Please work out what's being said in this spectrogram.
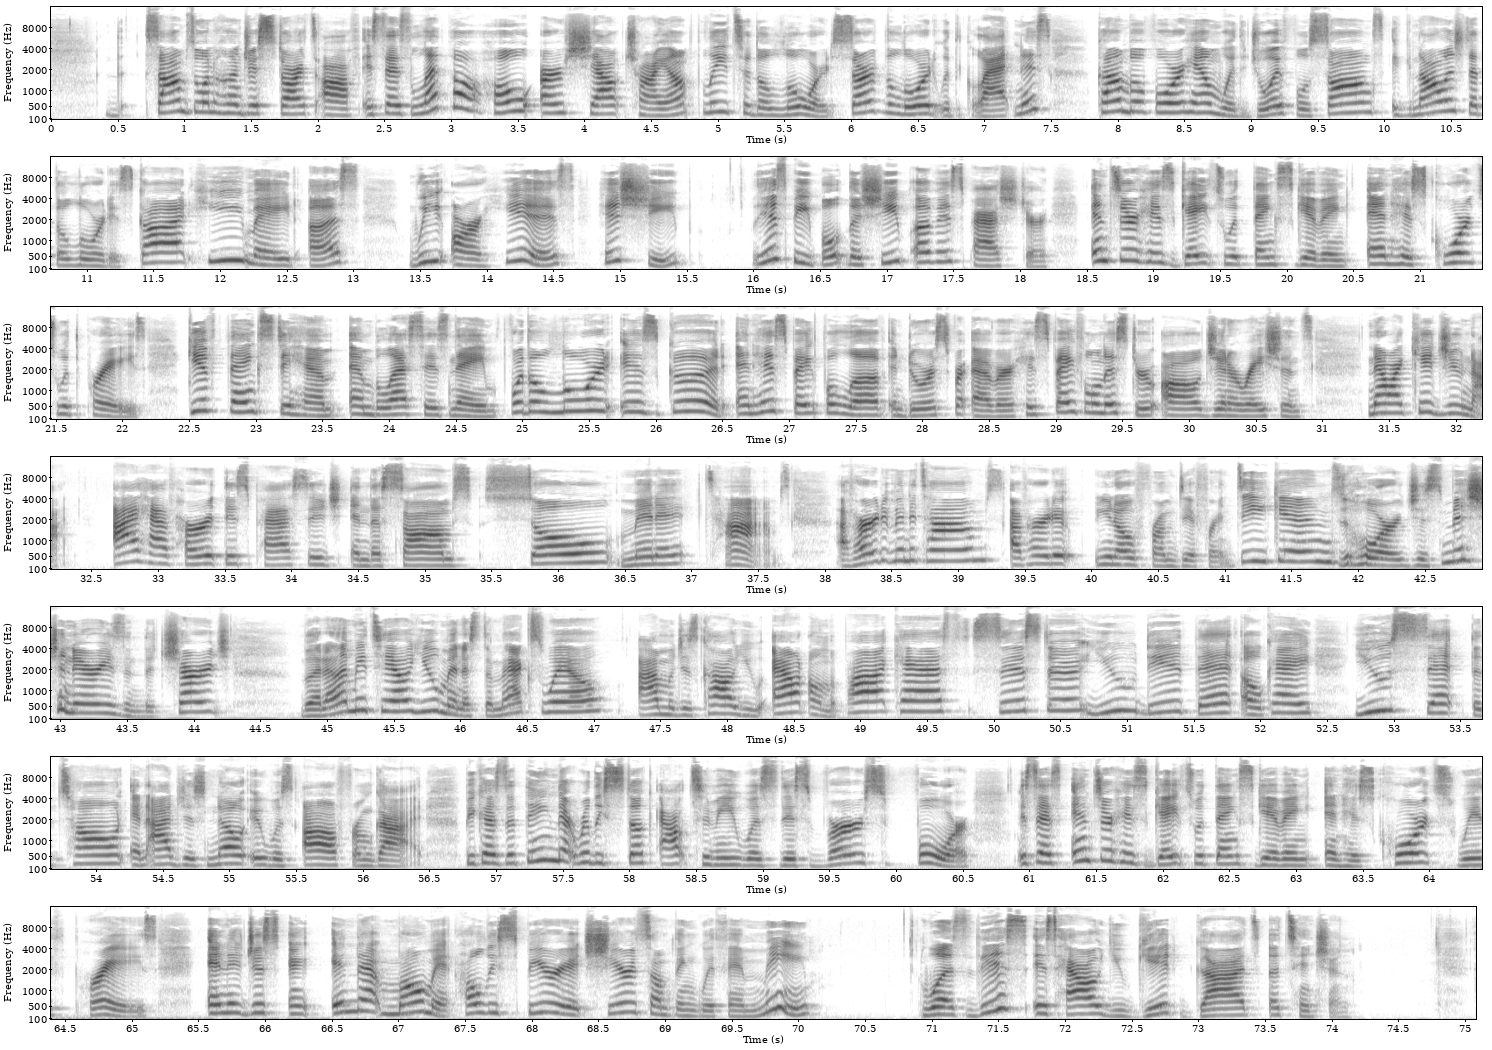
Psalms 100 starts off. It says, Let the whole earth shout triumphantly to the Lord. Serve the Lord with gladness. Come before him with joyful songs. Acknowledge that the Lord is God. He made us. We are his, his sheep his people, the sheep of his pasture. Enter his gates with thanksgiving and his courts with praise. Give thanks to him and bless his name. For the Lord is good, and his faithful love endures forever, his faithfulness through all generations. Now, I kid you not. I have heard this passage in the Psalms so many times. I've heard it many times. I've heard it, you know, from different deacons or just missionaries in the church. But let me tell you, Minister Maxwell, I'm going to just call you out on the podcast. Sister, you did that, okay? You set the tone, and I just know it was all from God. Because the thing that really stuck out to me was this verse 4. It says, Enter his gates with thanksgiving and his courts with praise. And it just, in that moment, Holy Spirit shared something within me was this is how you get God's attention.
